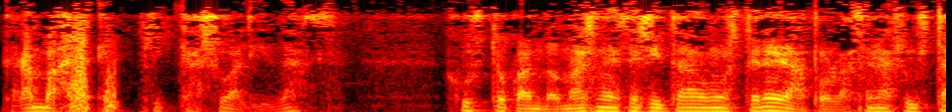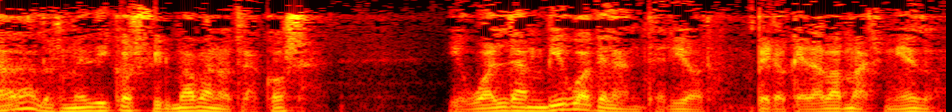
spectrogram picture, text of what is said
Caramba, qué casualidad. Justo cuando más necesitábamos tener a la población asustada, los médicos firmaban otra cosa. Igual de ambigua que la anterior, pero que daba más miedo.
